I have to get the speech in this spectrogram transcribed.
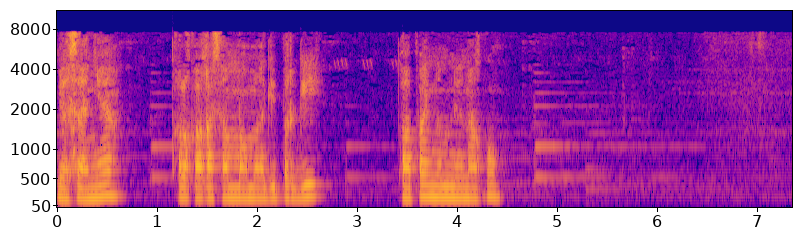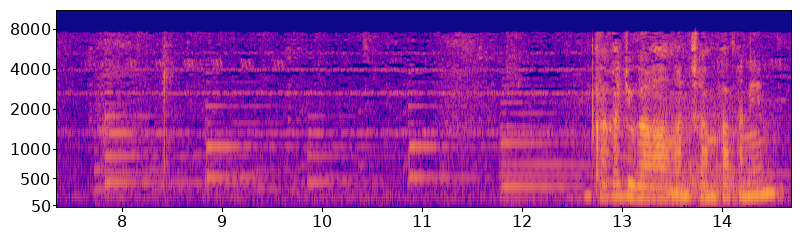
Biasanya kalau kakak sama mama lagi pergi, papa yang nemenin aku. Kakak juga kangen sama papa, Nin.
